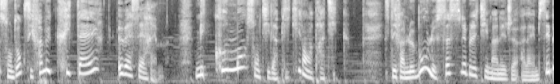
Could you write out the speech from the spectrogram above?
sont donc ces fameux critères ESRM. Mais comment sont-ils appliqués dans la pratique? Stéphane Lebon, le Sustainability Manager à la MCB,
